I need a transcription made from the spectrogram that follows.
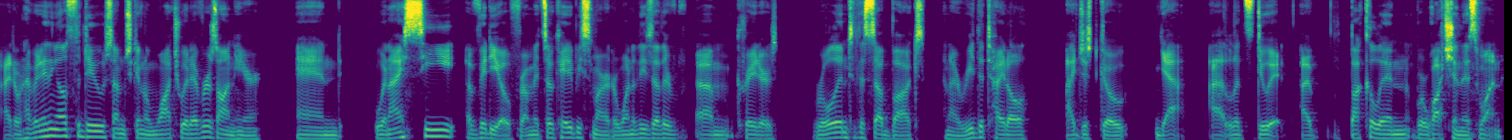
I don't have anything else to do so I'm just going to watch whatever's on here and when I see a video from It's Okay to Be Smart or one of these other um, creators roll into the sub box and I read the title, I just go, yeah, uh, let's do it. I buckle in. We're watching this one,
